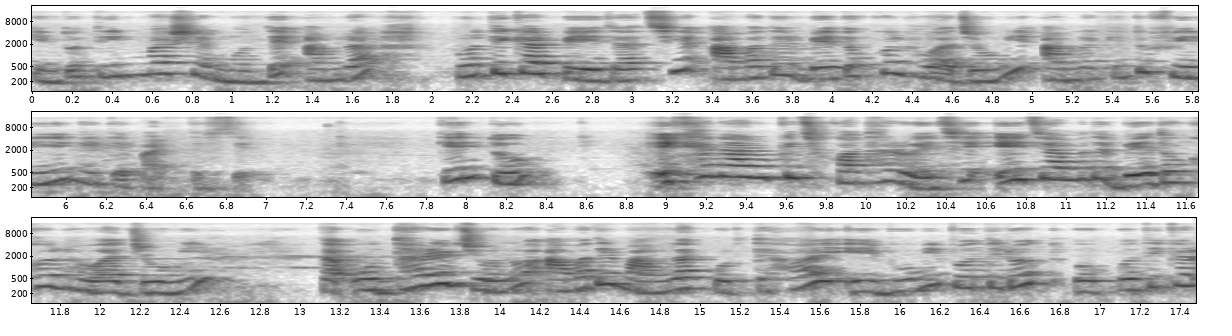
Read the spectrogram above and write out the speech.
কিন্তু তিন মাসের মধ্যে আমরা প্রতিকার পেয়ে যাচ্ছি। আমাদের বেদখল হওয়া জমি আমরা কিন্তু ফিরিয়ে নিতে পারতেছি। কিন্তু এখানে আরও কিছু কথা রয়েছে। এই যে আমাদের বেদখল হওয়া জমি তা উদ্ধারের জন্য আমাদের মামলা করতে হয় এই ভূমি প্রতিরোধ ও প্রতিকার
